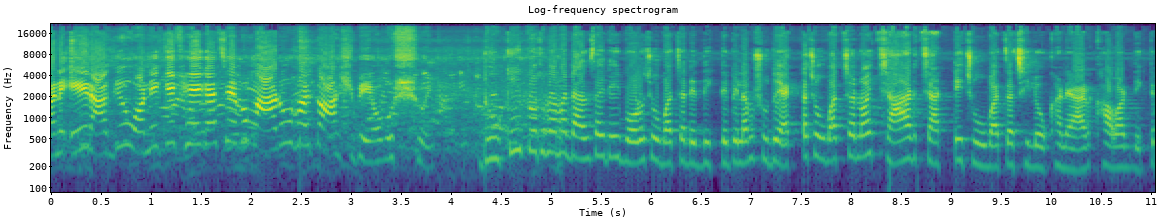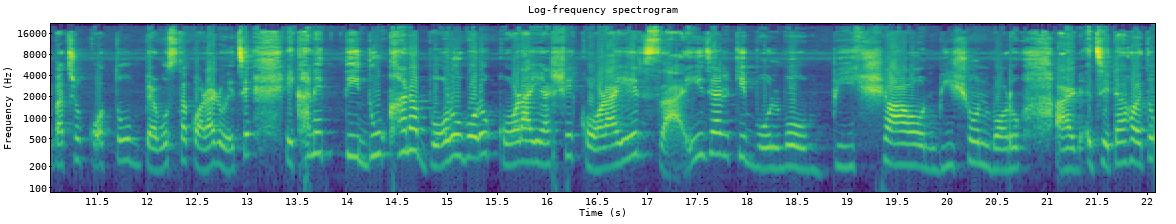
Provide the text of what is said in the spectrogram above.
মানে এর আগেও অনেকে খেয়ে গেছে এবং আরও হয়তো আসবে অবশ্যই। ঢুকেই প্রথমে আমার ডান সাইডে এই বড় চৌবাচ্চাদের দেখতে পেলাম। শুধু একটা চৌবাচ্চা নয়, চার চারটে চৌবাচ্চা ছিল ওখানে। আর খাওয়ার দেখতে পাচ্ছ কত ব্যবস্থা করা রয়েছে। এখানে তি দুখানা বড় বড় কড়াই আর সে কড়াইয়ের সাইজ আর কি বলব, ভীষণ ভীষণ বড়। আর যেটা হয়তো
